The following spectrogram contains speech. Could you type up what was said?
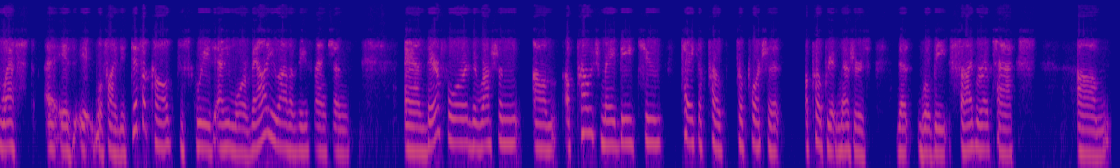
West uh, is it will find it difficult to squeeze any more value out of these sanctions, and therefore the Russian um, approach may be to take a pro- proportionate, appropriate measures that will be cyber attacks um,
